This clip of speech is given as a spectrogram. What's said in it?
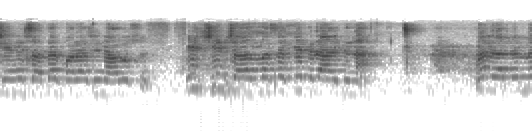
İşini satar parasını alırsın. Hiç kimse almasa getir aydına. Anladın mı?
